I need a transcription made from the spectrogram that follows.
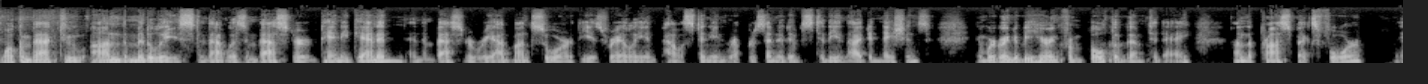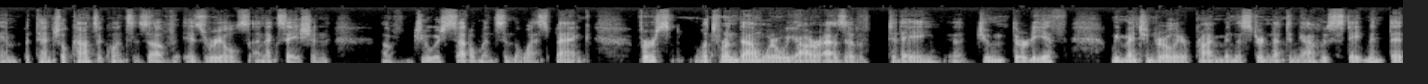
Welcome back to On the Middle East. That was Ambassador Danny Danon and Ambassador Riyad Mansour, the Israeli and Palestinian representatives to the United Nations. And we're going to be hearing from both of them today on the prospects for and potential consequences of Israel's annexation of Jewish settlements in the West Bank. First, let's run down where we are as of today, uh, June 30th. We mentioned earlier Prime Minister Netanyahu's statement that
